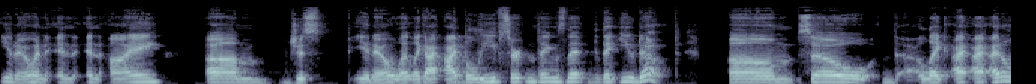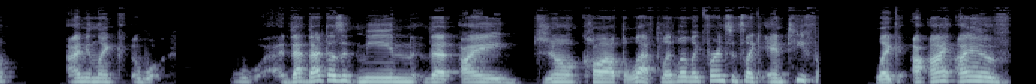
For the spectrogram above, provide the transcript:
you know and and and I um just you know like, like I I believe certain things that that you don't. Um so like I I, I don't I mean like that that doesn't mean that I don't call out the left. Like, like for instance, like Antifa. Like I I have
